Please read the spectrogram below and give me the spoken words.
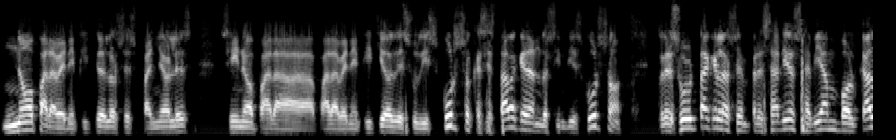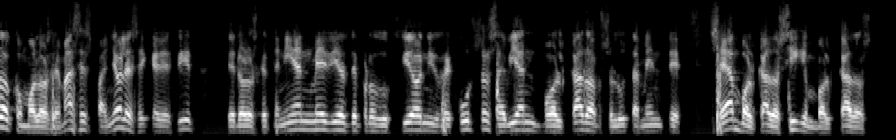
no para beneficio de los españoles, sino para, para beneficio de su discurso, que se estaba quedando sin discurso. Resulta que los empresarios se habían volcado, como los demás españoles, hay que decir, pero los que tenían medios de producción y recursos se habían volcado absolutamente, se han volcado, siguen volcados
